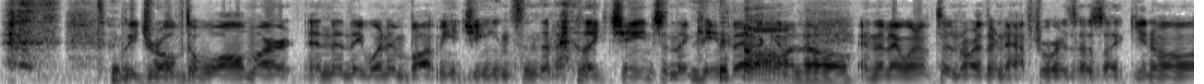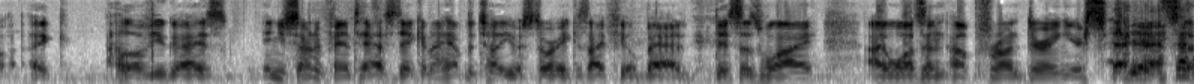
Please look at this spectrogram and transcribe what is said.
we drove to Walmart, and then they went and bought me jeans, and then I like changed, and then came back. Oh, and, no. And then I went up to Northern afterwards. I was like, you know, like. I love you guys, and you sounded fantastic. And I have to tell you a story because I feel bad. This is why I wasn't up front during your set. Yeah. So,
